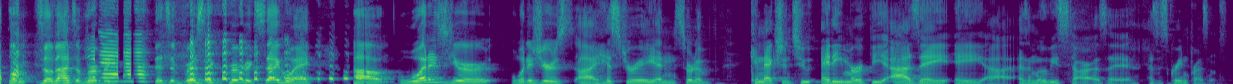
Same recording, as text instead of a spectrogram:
um, so that's a perfect yeah. that's a perfect, perfect segue. Uh, what is your what is your uh, history and sort of connection to Eddie Murphy as a a uh, as a movie star as a as a screen presence?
